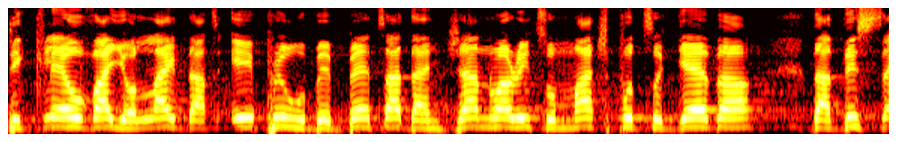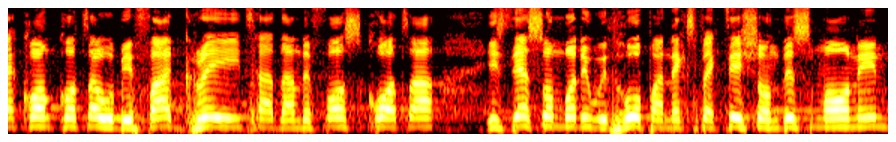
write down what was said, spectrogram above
declare over your life that April will be better than January to March put together that this second quarter will be far greater than the first quarter? Is there somebody with hope and expectation this morning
